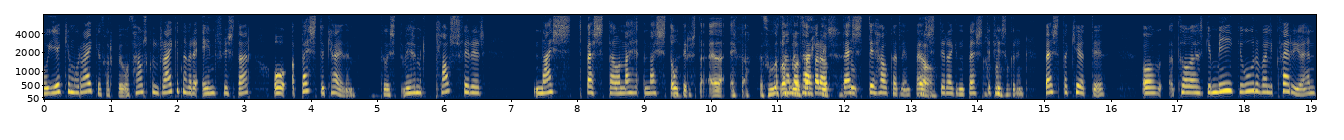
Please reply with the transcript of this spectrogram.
og ég kem úr rækjuþorpu og þá skulle rækjurna vera einfristar og bestu kæðum. Þú veist, við höfum ekkert pláss fyrir næst besta og næ, næst ódýrsta eða eitthvað. Og þannig að það er bara besti hákallin, besti rækjurinn, besti fiskurinn besta kjötið og þó er ekki mikið úrval í hverju en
